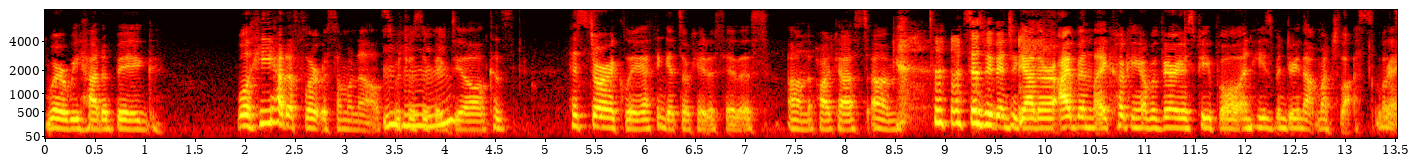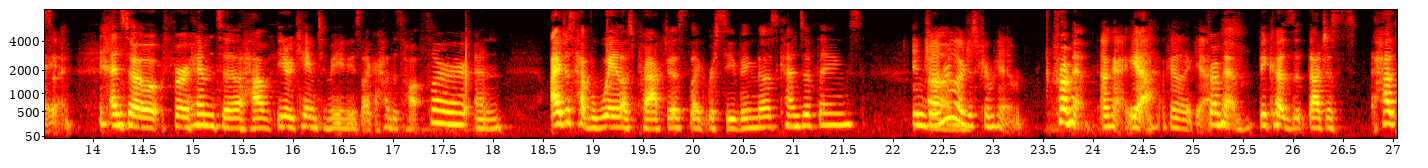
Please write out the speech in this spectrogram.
where we had a big. Well, he had a flirt with someone else, which was a big deal because historically, I think it's okay to say this on the podcast. Um, since we've been together, I've been like hooking up with various people, and he's been doing that much less. Let's Right. say. And so for him to have, you know, he came to me and he's like, I had this hot flirt, and I just have way less practice like receiving those kinds of things In general, Um, or just from him? from him. Okay, yeah. I feel like yeah. from him because that just has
